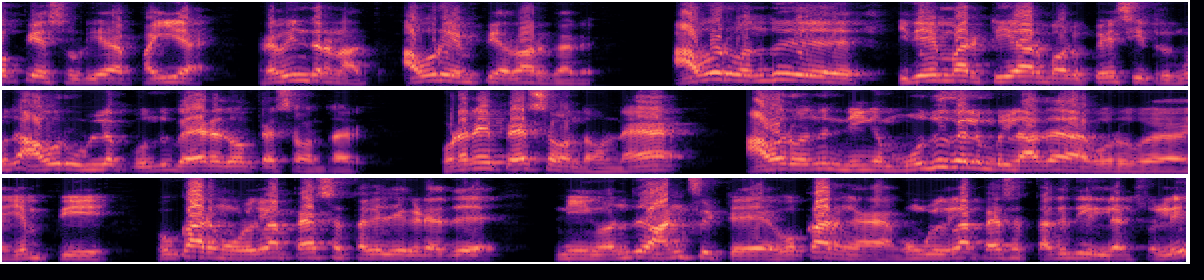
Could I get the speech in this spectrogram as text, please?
ஓபிஎஸ் உடைய பையன் ரவீந்திரநாத் அவரும் எம்பியா தான் இருக்காரு. அவர் வந்து இதே மாதிரி டிஆர் பாலு பேசிட்டு இருக்கும்போது அவர் உள்ள வந்து வேற ஏதோ பேச வந்தார். உடனே பேச வந்த உடனே அவர் வந்து நீங்க முதுகெலும்பு இல்லாத ஒரு எம்பி உட்காருங்க உங்களுக்குலாம் பேச தகுதி கிடையாது. நீங்க வந்து அன்ஃபிட்டு உட்காருங்க உங்களுக்குலாம் பேச தகுதி இல்லைன்னு சொல்லி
